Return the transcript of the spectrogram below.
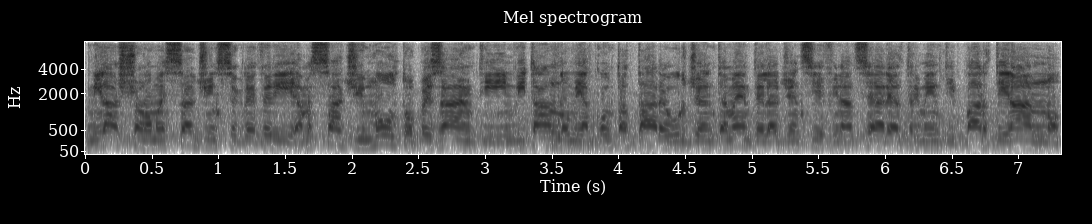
mi lasciano messaggi in segreteria, messaggi molto pesanti, invitandomi a contattare urgentemente le agenzie finanziarie, altrimenti partiranno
